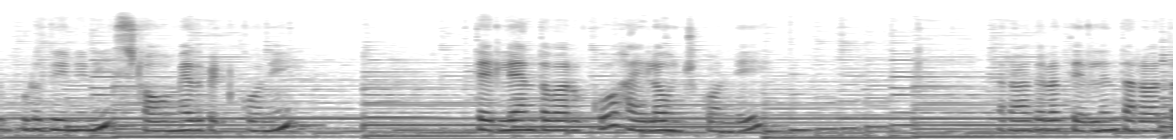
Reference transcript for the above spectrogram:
ఇప్పుడు దీనిని స్టవ్ మీద పెట్టుకొని తెల్లేంత వరకు హైలో ఉంచుకోండి. తర్వాత ఇలా తెల్లిన తర్వాత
